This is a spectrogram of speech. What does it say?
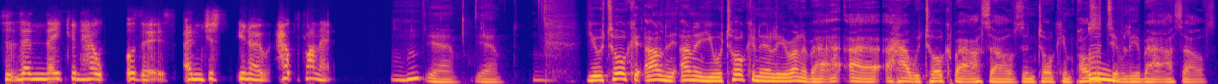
so then they can help others and just, you know, help the planet. Mm-hmm. Yeah, yeah. You were talking, Anna, Anna. You were talking earlier on about uh, uh how we talk about ourselves and talking mm. positively about ourselves.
